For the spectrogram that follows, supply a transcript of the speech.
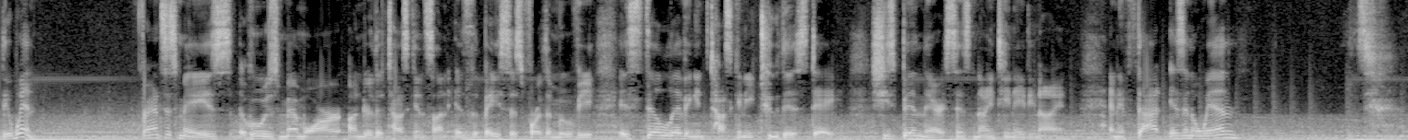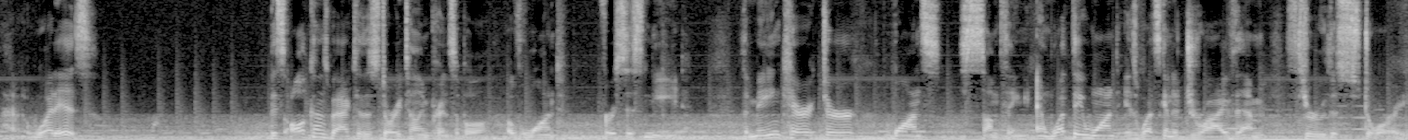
they win. Frances Mayes, whose memoir, Under the Tuscan Sun, is the basis for the movie, is still living in Tuscany to this day. She's been there since 1989. And if that isn't a win, what is? This all comes back to the storytelling principle of want versus need. The main character wants something, and what they want is what's going to drive them through the story.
